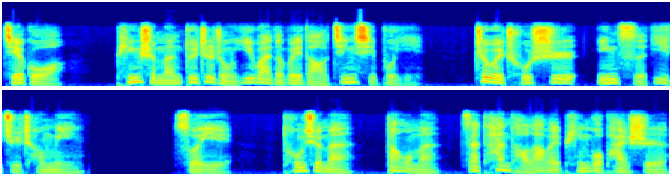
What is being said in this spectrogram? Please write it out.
结果，评审们对这种意外的味道惊喜不已，这位厨师因此一举成名。所以，同学们，当我们在探讨辣味苹果派时，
